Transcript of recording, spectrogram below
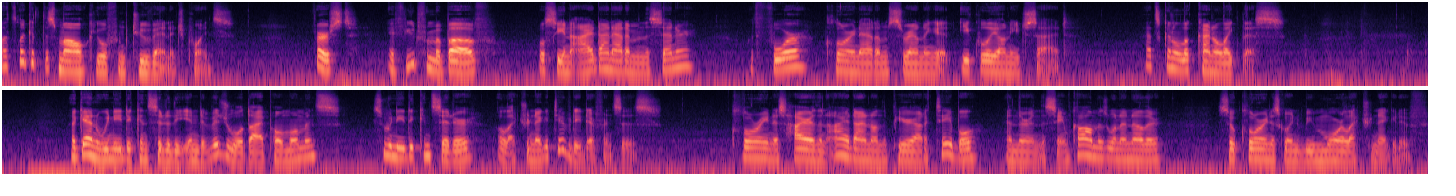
Let's look at this molecule from two vantage points. First, if viewed from above, we'll see an iodine atom in the center with four chlorine atoms surrounding it equally on each side. That's going to look kind of like this. Again, we need to consider the individual dipole moments, so we need to consider electronegativity differences. Chlorine is higher than iodine on the periodic table, and they're in the same column as one another, so chlorine is going to be more electronegative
